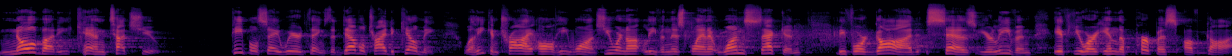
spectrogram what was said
nobody can touch you. People say weird things. The devil tried to kill me. Well, he can try all he wants. You are not leaving this planet one second before God says you're leaving if you are in the purpose of God.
